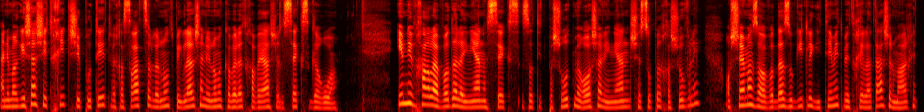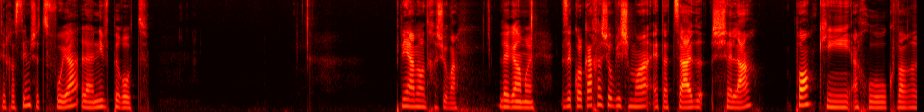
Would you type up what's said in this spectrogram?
אני מרגישה שטחית, שיפוטית וחסרת סבלנות בגלל שאני לא מקבלת חוויה של סקס גרוע. אם נבחר לעבוד על עניין הסקס, זאת התפשרות מראש על עניין שסופר חשוב לי, או שמא זו עבודה זוגית לגיטימית בתחילתה של מערכת יחסים שצפויה להניב פירות? פנייה מאוד חשובה. לגמרי. זה כל כך חשוב לשמוע את הצד שלה פה, כי אנחנו כבר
